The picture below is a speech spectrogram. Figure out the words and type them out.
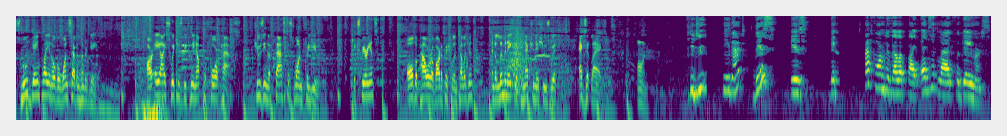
Smooth gameplay in over 1,700 games. Our AI switches between up to four paths, choosing the fastest one for you. Experience all the power of artificial intelligence and eliminate your connection issues with ExitLag. On. Did you see that? This is the platform developed by ExitLag for gamers.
